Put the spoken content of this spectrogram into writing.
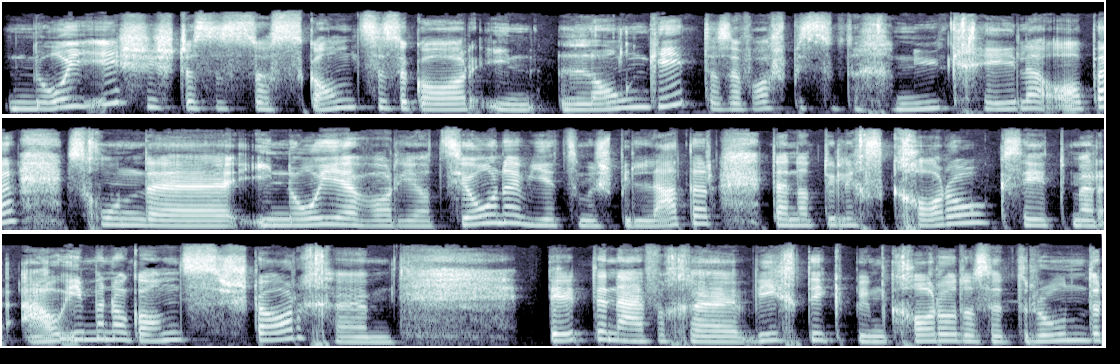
Neu ist, ist, dass es das Ganze sogar in lang gibt, also fast bis zu den Kniekehlen runter. Es kommt äh, in neuen Variationen, wie zum Beispiel Leder. Dann natürlich das Karo sieht man auch immer noch ganz stark. Ähm, dort dann einfach äh, wichtig beim Karo, dass er drunter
